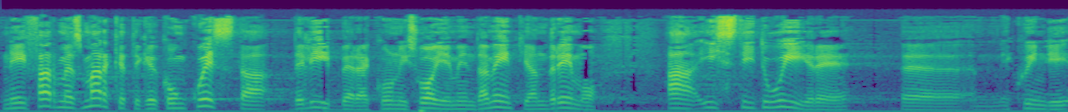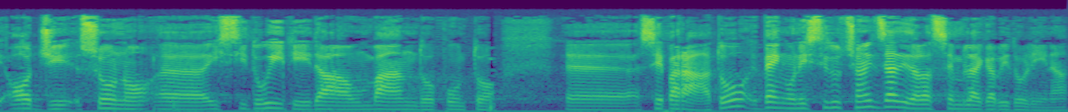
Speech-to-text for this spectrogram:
nei farmers market che con questa delibera e con i suoi emendamenti andremo a istituire eh, e quindi oggi sono eh, istituiti da un bando appunto eh, separato e vengono istituzionalizzati dall'Assemblea Capitolina.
